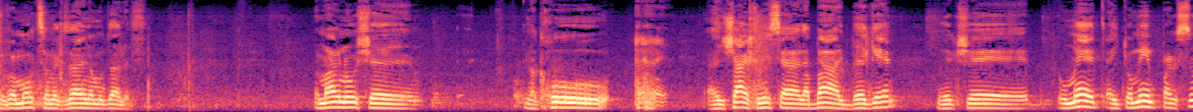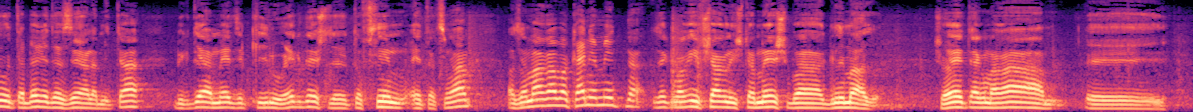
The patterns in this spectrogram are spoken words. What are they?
יבמות ס"ז עמוד א'. אמרנו שלקחו, האישה הכניסה לבעל בגן וכשהוא מת היתומים פרסו את הבגד הזה על המיטה, בגדי המת זה כאילו הקדש, זה תופסים את עצמם אז אמר רבא כאן ימיתנא, זה כבר אי אפשר להשתמש בגלימה הזאת. שואלת הגמרא אה,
